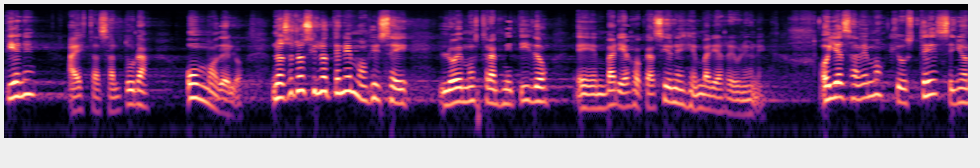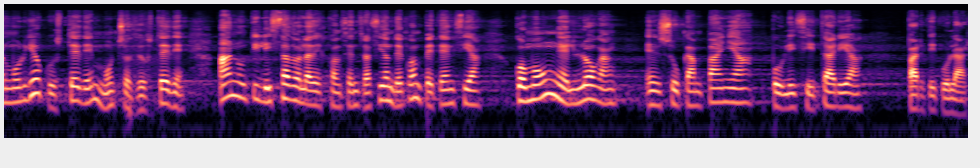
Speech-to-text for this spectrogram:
tienen a estas alturas un modelo. Nosotros sí lo tenemos y se, lo hemos transmitido en varias ocasiones y en varias reuniones. Hoy ya sabemos que usted, señor Murguio, que ustedes, muchos de ustedes, han utilizado la desconcentración de competencia como un eslogan en su campaña publicitaria particular.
